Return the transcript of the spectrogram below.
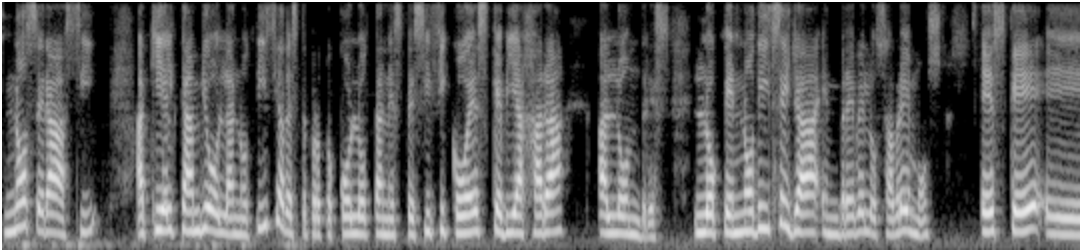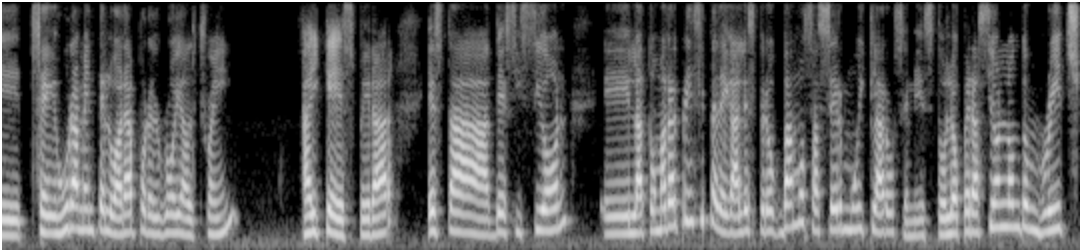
No será así. Aquí el cambio o la noticia de este protocolo tan específico es que viajará a Londres. Lo que no dice, ya en breve lo sabremos, es que eh, seguramente lo hará por el Royal Train. Hay que esperar esta decisión eh, la tomará el príncipe de Gales, pero vamos a ser muy claros en esto. La operación London Bridge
